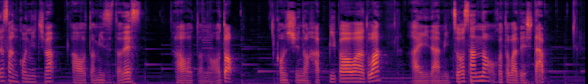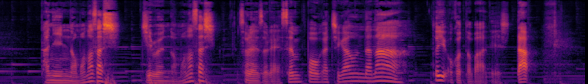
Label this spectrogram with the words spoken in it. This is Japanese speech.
皆さんこんにちは。青戸水戸です。青戸の音。今週のハッピーパワーワードは相田光夫さんのお言葉でした。他人の物差し自分の物差しそれぞれ寸法が違うんだなというお言葉でした。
